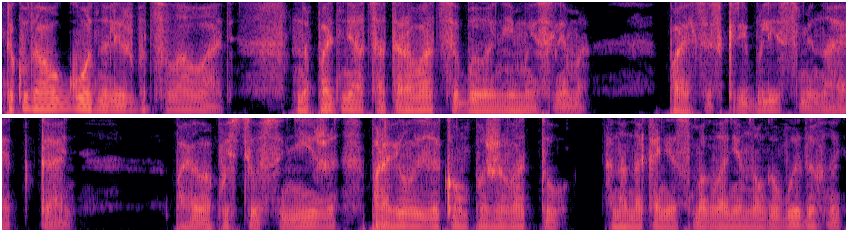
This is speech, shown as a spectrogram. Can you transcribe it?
Да куда угодно, лишь бы целовать. Но подняться, оторваться было немыслимо. Пальцы скребли, сминая ткань. Павел опустился ниже, провел языком по животу. Она, наконец, смогла немного выдохнуть,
